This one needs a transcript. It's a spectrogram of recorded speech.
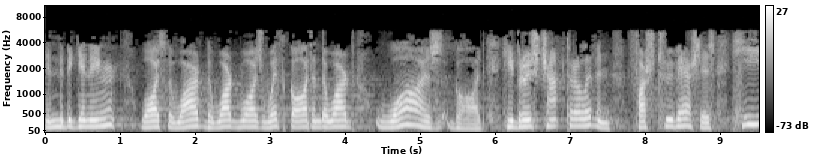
In the beginning was the Word, the Word was with God, and the Word was God. Hebrews chapter 11, first two verses. He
